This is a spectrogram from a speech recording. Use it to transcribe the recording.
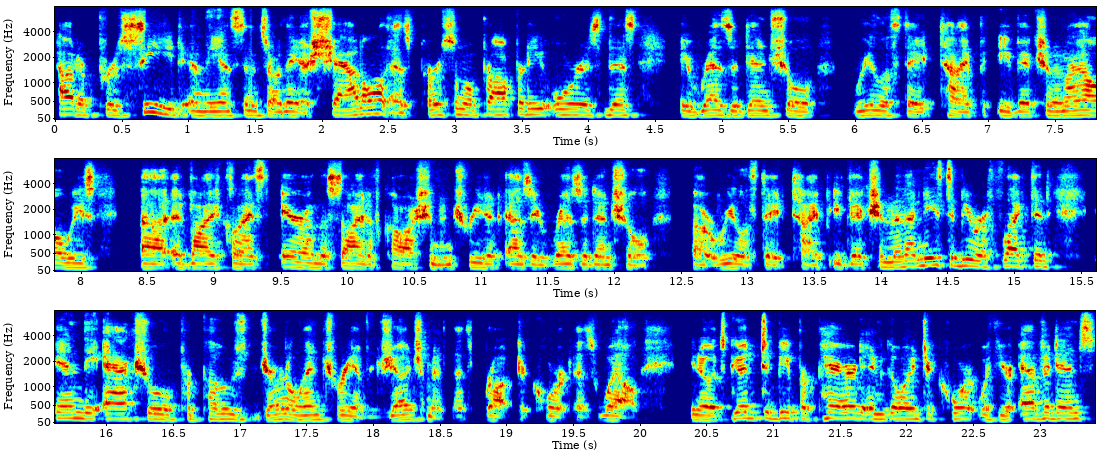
how to proceed in the instance. Are they a chattel as personal property, or is this a residential real estate type eviction? And I always uh, advise clients to err on the side of caution and treat it as a residential uh, real estate type eviction. And that needs to be reflected in the actual proposed journal entry of judgment that's brought to court as well. You know, it's good to be prepared in going to court with your evidence,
